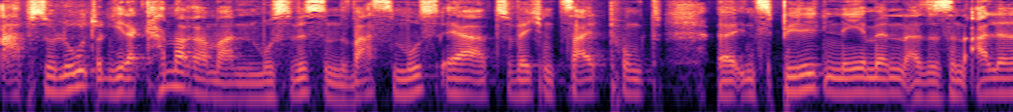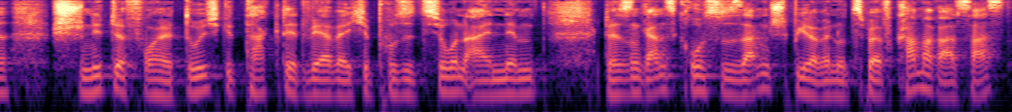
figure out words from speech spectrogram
Absolut. Und jeder Kameramann muss wissen, was muss er zu welchem Zeitpunkt äh, ins Bild nehmen. Also es sind alle Schnitte vorher durchgetaktet, wer welche Position einnimmt. Das ist ein ganz großes Zusammenspiel. Wenn du zwölf Kameras hast,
